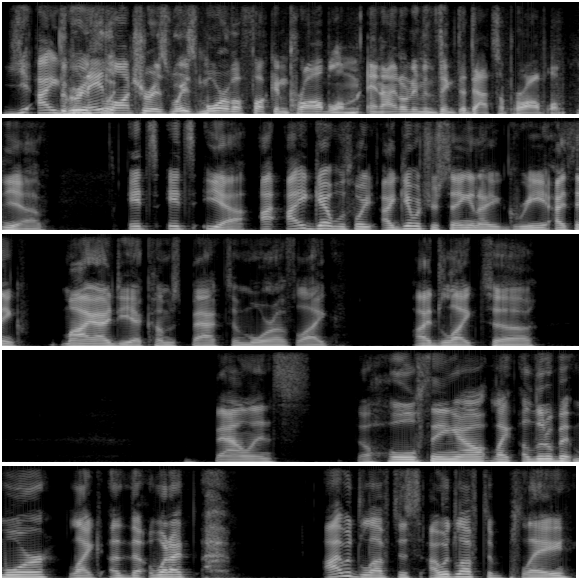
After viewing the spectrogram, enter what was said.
yeah, I The grenade what- launcher is is more of a fucking problem, and I don't even think that that's a problem. Yeah. It's it's yeah, I, I get with what I get what you're saying and I agree. I think my idea comes back to more of like I'd like to balance the whole thing out like a little bit more. Like uh, the, what I I would love to I would love to play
